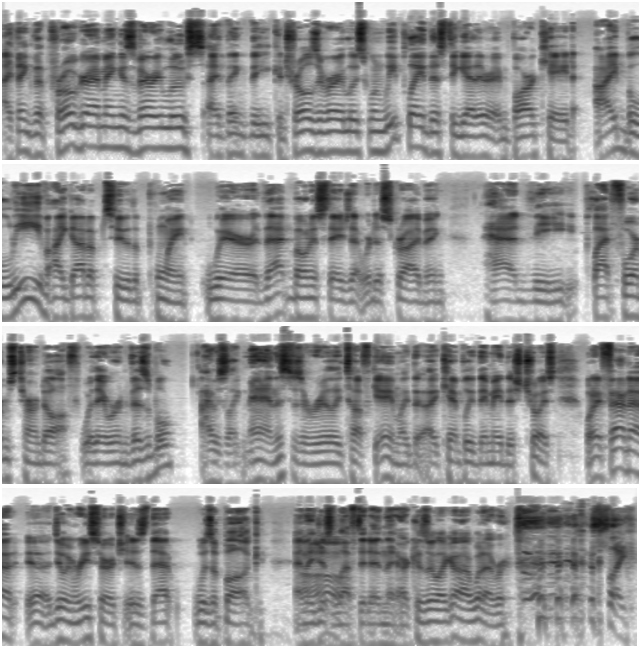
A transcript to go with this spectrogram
I think the programming is very loose. I think the controls are very loose. When we played this together in Barcade, I believe I got up to the point where that bonus stage that we're describing had the platforms turned off where they were invisible. I was like, man, this is a really tough game. Like, the, I can't believe they made this choice. What I found out uh, doing research is that was a bug, and they just Oh. left it in there because they're like, oh, whatever. it's like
